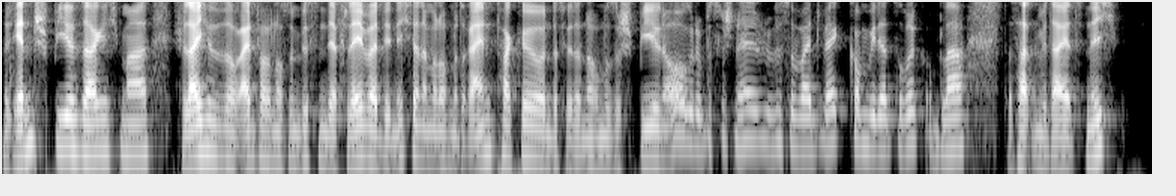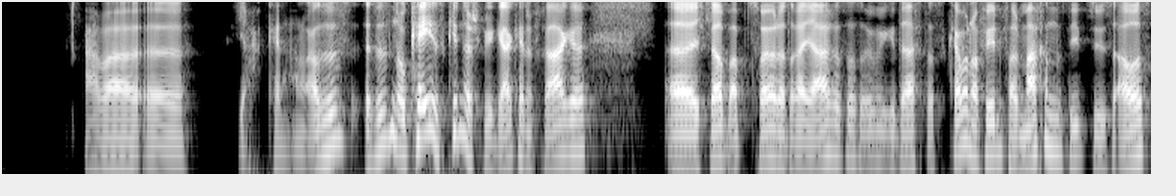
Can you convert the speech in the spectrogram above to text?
Rennspiel, sage ich mal. Vielleicht ist es auch einfach noch so ein bisschen der Flavor, den ich dann immer noch mit reinpacke und dass wir dann noch immer so spielen, oh, du bist so schnell, du bist so weit weg, komm wieder zurück und bla. Das hatten wir da jetzt nicht. Aber äh, ja, keine Ahnung. Also es ist, es ist ein okayes Kinderspiel, gar keine Frage. Äh, ich glaube, ab zwei oder drei Jahre ist das irgendwie gedacht. Das kann man auf jeden Fall machen, sieht süß aus.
